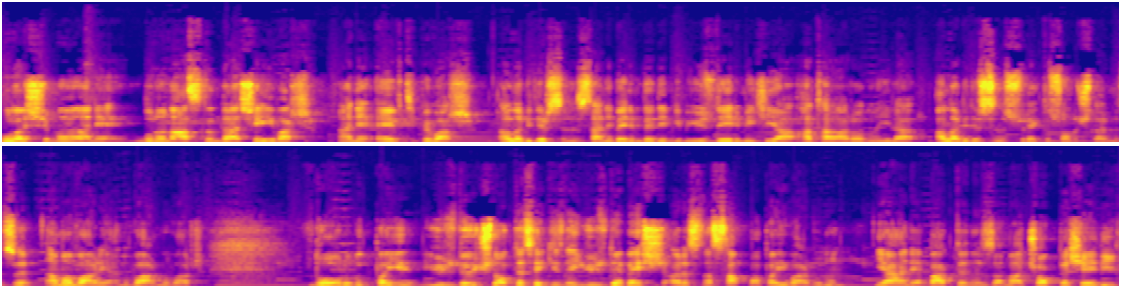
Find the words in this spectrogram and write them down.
Ulaşımı hani bunun aslında şeyi var. Hani ev tipi var. Alabilirsiniz. Hani benim dediğim gibi %22 hata oranıyla alabilirsiniz sürekli sonuçlarınızı. Ama var yani var mı var. Doğruluk payı %3.8 ile %5 arasında sapma payı var bunun. Yani baktığınız zaman çok da şey değil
